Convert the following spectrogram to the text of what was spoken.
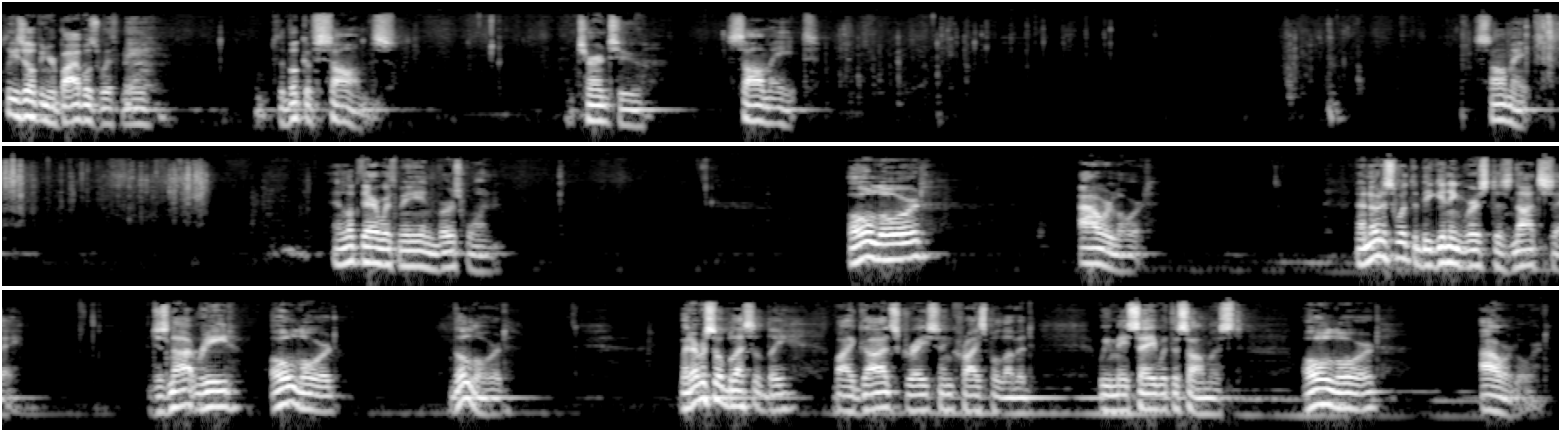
Please open your Bibles with me to the book of Psalms and turn to Psalm 8. Psalm 8. And look there with me in verse 1. O Lord, our Lord. Now, notice what the beginning verse does not say. It does not read, O Lord, the Lord, but ever so blessedly, by God's grace and Christ, beloved, we may say with the psalmist, O Lord, our Lord.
